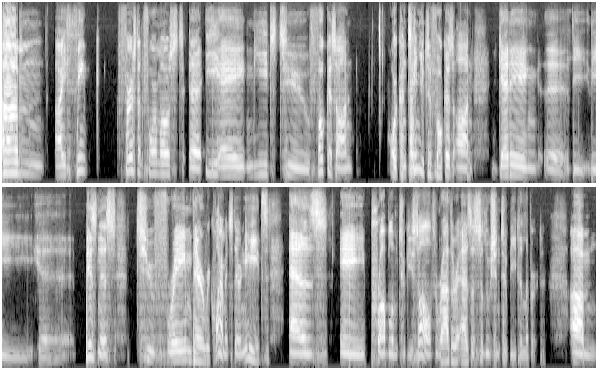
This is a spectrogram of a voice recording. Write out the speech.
um, I think first and foremost, uh, EA needs to focus on or continue to focus on getting uh, the the uh, business to frame their requirements, their needs as a problem to be solved rather as a solution to be delivered. Um,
